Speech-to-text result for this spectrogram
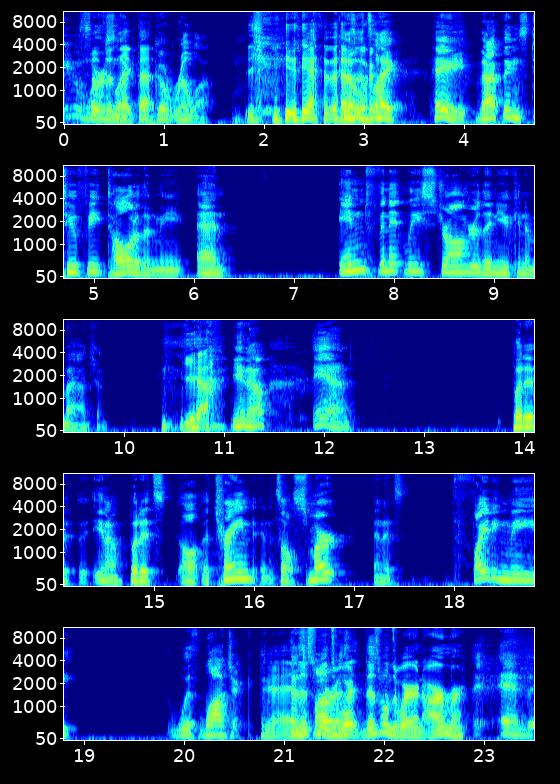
Even Something worse, like like, that. a gorilla. yeah, Because it's work. like, hey, that thing's two feet taller than me and infinitely stronger than you can imagine. yeah, You know, and but if you know, but it's all uh, trained and it's all smart and it's fighting me with logic. yeah. And this one's as- wear, this one's wearing armor. And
